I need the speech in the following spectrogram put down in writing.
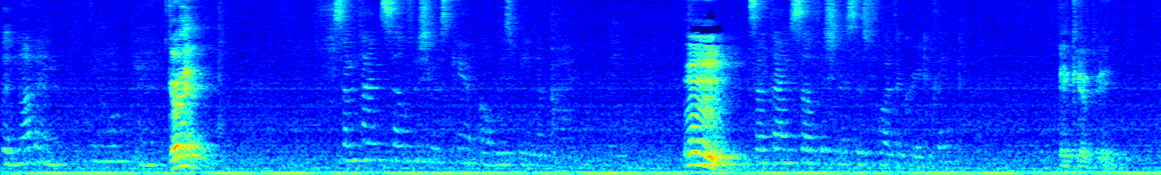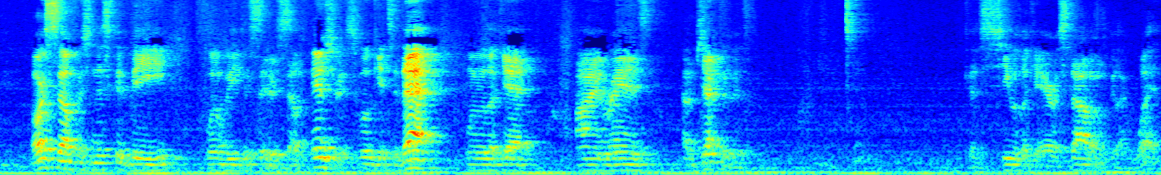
But not in. Go ahead. Sometimes selfishness can't always be in a bad thing. Mm. Sometimes selfishness is for the greater good. It could be. Or selfishness could be what we consider self interest. We'll get to that when we look at Ayn Rand's objectivism. Because she would look at Aristotle and be like, what?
